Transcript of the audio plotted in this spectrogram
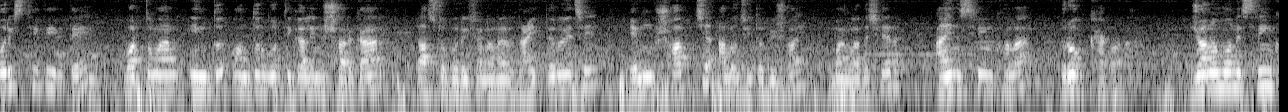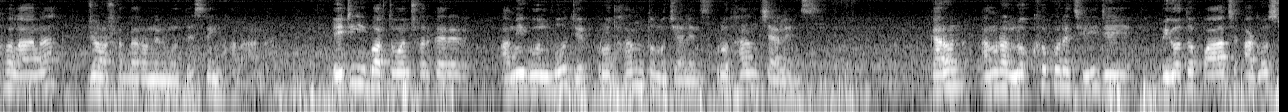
পরিস্থিতিতে বর্তমান অন্তর্বর্তীকালীন সরকার, রাষ্ট্র পরিচালনার দায়িত্বে রয়েছে এবং সবচেয়ে আলোচিত বিষয় বাংলাদেশের আইন শৃঙ্খলা রক্ষা করা। জনমনে শৃঙ্খলা আনা, জনসাধারণের মধ্যে শৃঙ্খলা আনা। এটি বর্তমান সরকারের, আমি বলব যে প্রধানতম চ্যালেঞ্জ প্রধান চ্যালেঞ্জ কারণ আমরা লক্ষ্য করেছি যে বিগত পাঁচ আগস্ট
